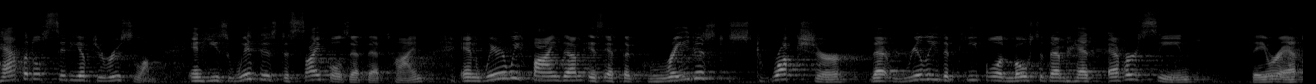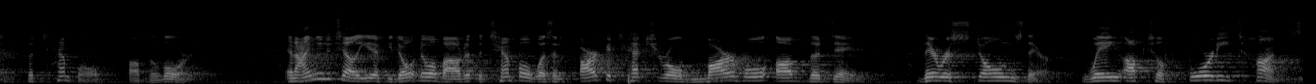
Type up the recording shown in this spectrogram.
capital city of Jerusalem. And he's with his disciples at that time. And where we find them is at the greatest structure that really the people and most of them had ever seen. They were at the temple of the Lord. And I mean to tell you, if you don't know about it, the temple was an architectural marvel of the day. There were stones there weighing up to 40 tons.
